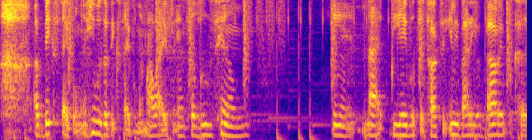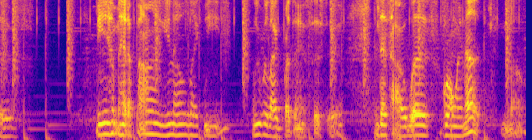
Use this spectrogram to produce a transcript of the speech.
a big staple. And he was a big staple in my life. And to lose him and not be able to talk to anybody about it because me and him had a bond, you know, like we we were like brother and sister. And that's how it was growing up, you know.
